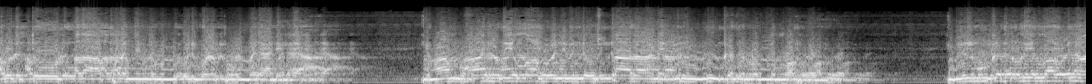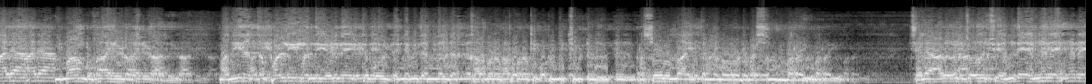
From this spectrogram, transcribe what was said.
അവിടുത്തോട് അതാ പറഞ്ഞുകൊണ്ട് ഒരു കുഴപ്പവും വരാനില്ല. ഇമാം റളിയല്ലാഹു അൻഹുവിന്റെ ഉസ്താദാണ് ഇമാം മദീനത്തെ പള്ളിയിൽ നിന്ന് എഴുന്നേറ്റ് പോയിട്ട് നബി തങ്ങളുടെ ഖബർ പൊട്ടിപ്പിടിച്ചിട്ട് റസൂറുമായി തങ്ങളോട് വിഷമം പറയും. ചില ആളുകൾ ചോദിച്ചു എന്തേ എങ്ങനെ എങ്ങനെ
